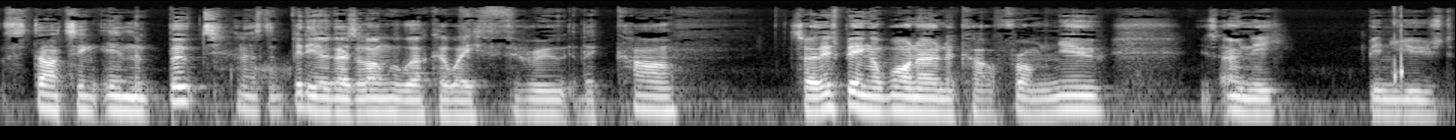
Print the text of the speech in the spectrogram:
Starting in the boot and as the video goes along we'll work our way through the car. So this being a one owner car from new it's only been used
